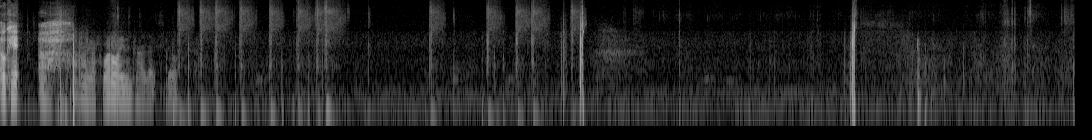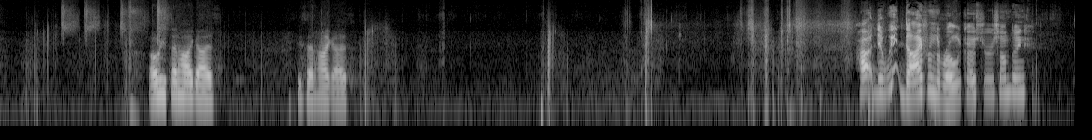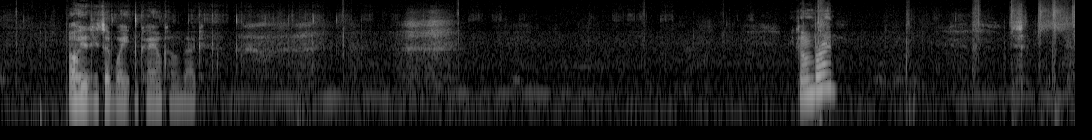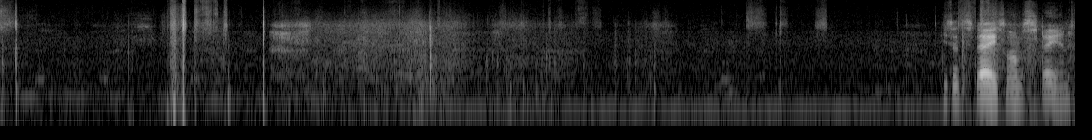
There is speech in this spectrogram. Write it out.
Okay. Oh my gosh, why do I even try that still? Oh, he said hi, guys. He said hi, guys. How did we die from the roller coaster or something? Oh, he, he said wait. Okay, I'm coming back. You coming, Brian? He said stay, so I'm staying.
